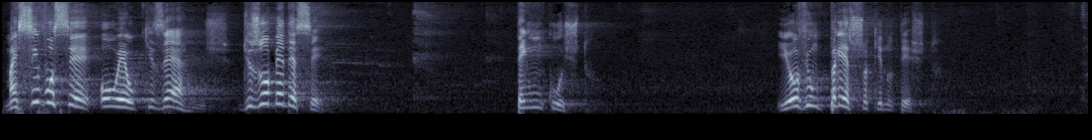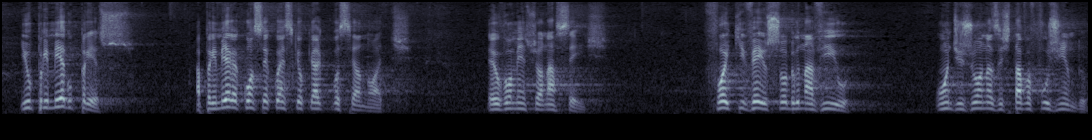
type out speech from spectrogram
Mas se você ou eu quisermos desobedecer, tem um custo. E houve um preço aqui no texto. E o primeiro preço, a primeira consequência que eu quero que você anote, eu vou mencionar seis. Foi que veio sobre o navio onde Jonas estava fugindo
